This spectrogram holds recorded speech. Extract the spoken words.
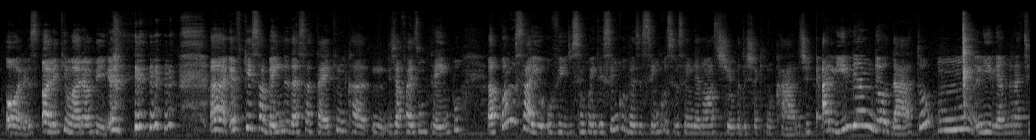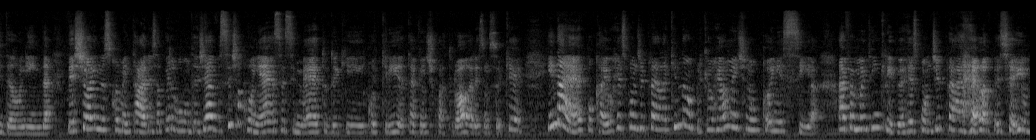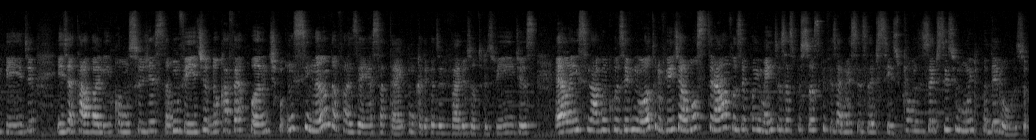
horas. Olha que maravilha! ah, eu fiquei sabendo dessa técnica hum, já faz um tempo. Uh, quando saiu o vídeo 55 vezes 5, se você ainda não assistiu, vou deixar aqui no card. A Lilian Deodato, hum, Lilian, gratidão linda, deixou aí nos comentários a pergunta, já você já conhece esse método que cocria até 24 horas, não sei o quê? E na época eu respondi pra ela que não, porque eu realmente não conhecia. Aí foi muito incrível, eu respondi pra ela, fechei o vídeo e já tava ali como sugestão um vídeo do Café Quântico ensinando a fazer essa técnica depois eu vi vários outros vídeos. Ela ensinava, inclusive, em outro vídeo, ela mostrava os depoimentos das pessoas que fizeram esse exercício, que é um exercício muito poderoso.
